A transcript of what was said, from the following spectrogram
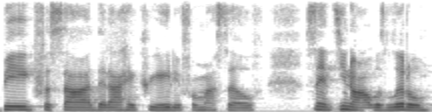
big facade that I had created for myself since, you know, I was little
